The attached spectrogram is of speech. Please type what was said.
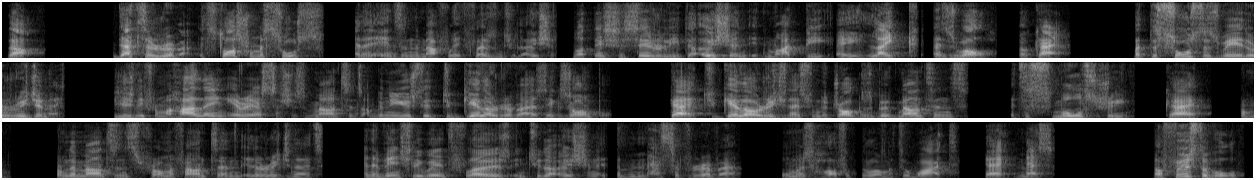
Now, that's a river. It starts from a source and it ends in the mouth where it flows into the ocean. Not necessarily the ocean, it might be a lake as well. Okay. But the source is where it originates, usually from a high-lying area such as mountains. I'm going to use the Tugela River as an example. Okay, Tugela originates from the Drakensberg Mountains. It's a small stream. Okay, from, from the mountains, from a fountain, it originates. And eventually when it flows into the ocean, it's a massive river, almost half a kilometer wide. Okay, massive. Now, first of all,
